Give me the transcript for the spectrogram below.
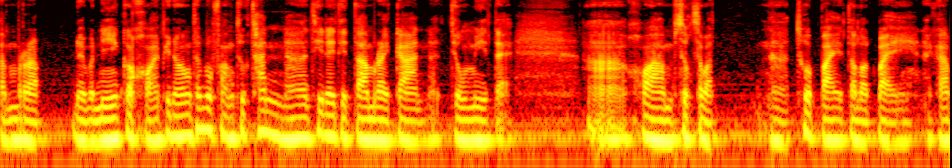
สำหรับในวันนี้ก็ขอให้พี่น้องท่านผู้ฟังทุกท่านนะที่ได้ติดตามรายการนะจงมีแต่ความสุขสวัสดิ์ ทั่วไปตลอดไปนะครับ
